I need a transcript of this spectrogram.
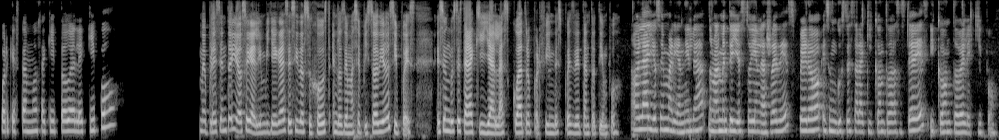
porque estamos aquí todo el equipo. Me presento, yo soy Aline Villegas, he sido su host en los demás episodios y pues es un gusto estar aquí ya a las cuatro por fin después de tanto tiempo. Hola, yo soy Marianela. Normalmente yo estoy en las redes, pero es un gusto estar aquí con todas ustedes y con todo el equipo.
